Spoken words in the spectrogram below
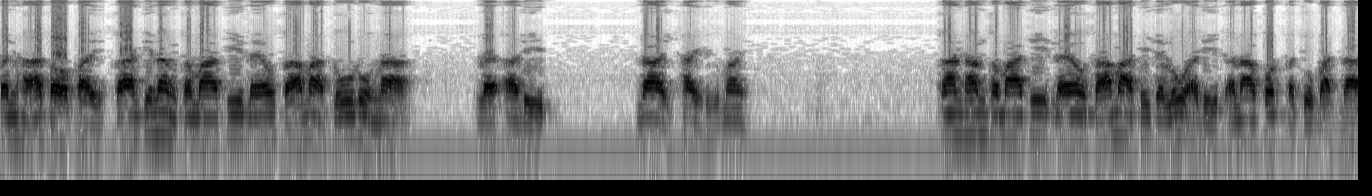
ปัญหาต่อไป การที่นั่งสมาธิแล้วสามารถรู้ล่วงหน้า และอดีต ได้ใช่หรือไม่ การทำสมาธิแล้วสามารถที่จะรู้อดีตอนาคตปัจจุบันได้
